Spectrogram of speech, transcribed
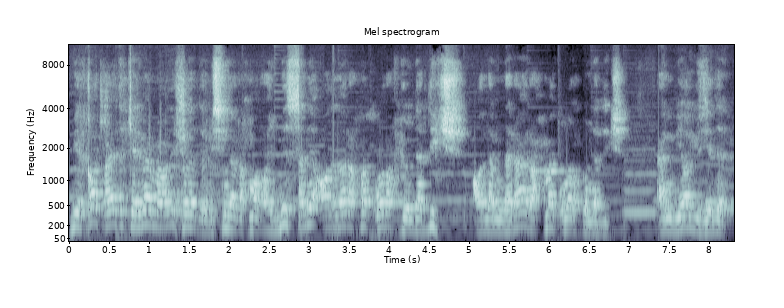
Birkaç ayet-i kerime meali şöyledir. Bismillahirrahmanirrahim. Biz seni alemlere rahmet olarak gönderdik. Alemlere rahmet olarak gönderdik. Enbiya 107.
